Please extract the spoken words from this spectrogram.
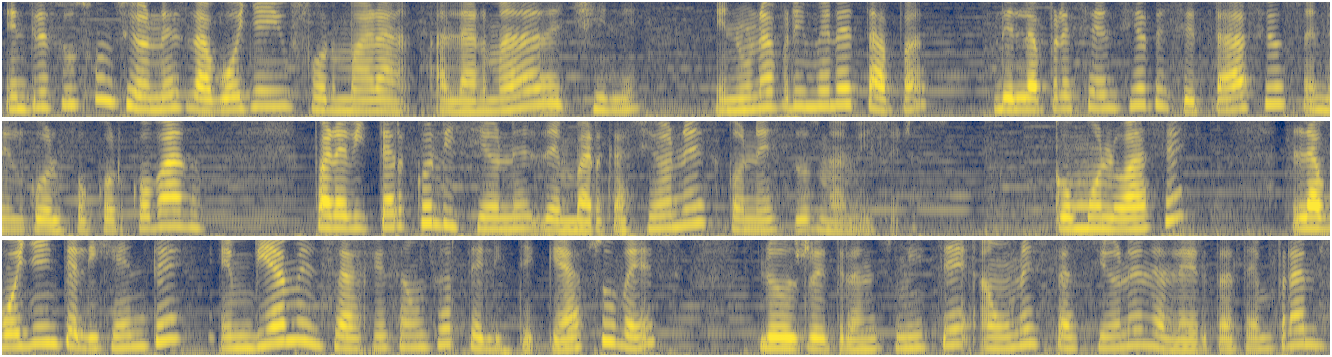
entre sus funciones, la boya informará a la Armada de Chile, en una primera etapa, de la presencia de cetáceos en el Golfo Corcovado, para evitar colisiones de embarcaciones con estos mamíferos. ¿Cómo lo hace? La boya inteligente envía mensajes a un satélite que a su vez los retransmite a una estación en alerta temprana,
